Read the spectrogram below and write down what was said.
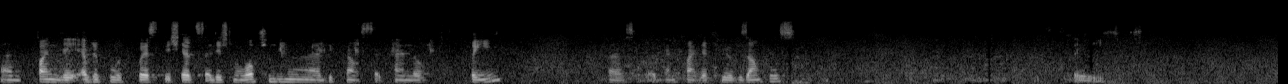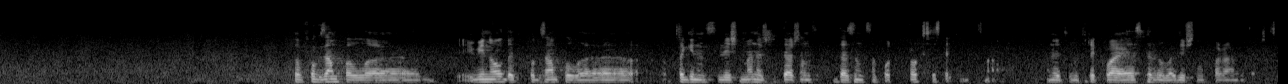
And finally, every pull request which adds additional option uh, becomes a kind of pain. Uh, so I can find a few examples. So for example, uh, we know that, for example, uh, plugin installation manager doesn't doesn't support proxy settings now and it would require several additional parameters.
